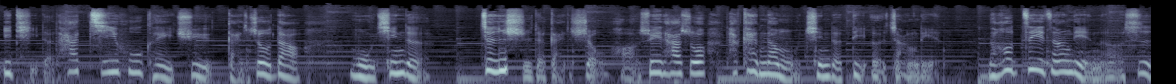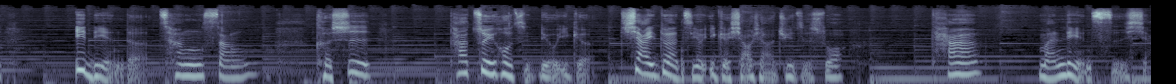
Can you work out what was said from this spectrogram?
一体的，他几乎可以去感受到母亲的。真实的感受，哈，所以他说他看到母亲的第二张脸，然后这一张脸呢是一脸的沧桑，可是他最后只留一个下一段只有一个小小的句子说他满脸慈祥。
